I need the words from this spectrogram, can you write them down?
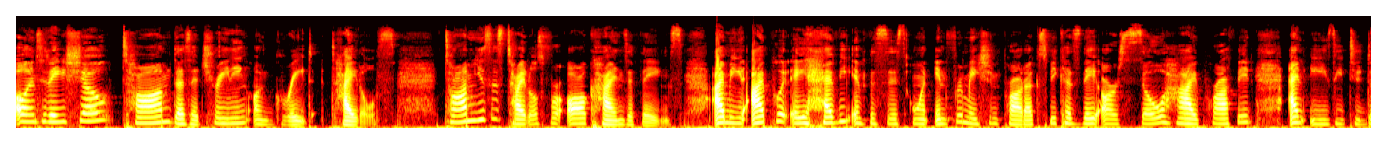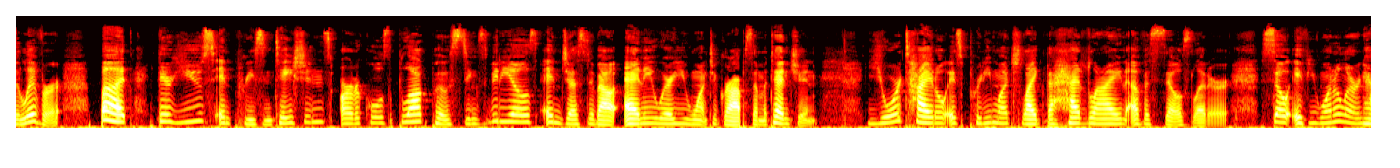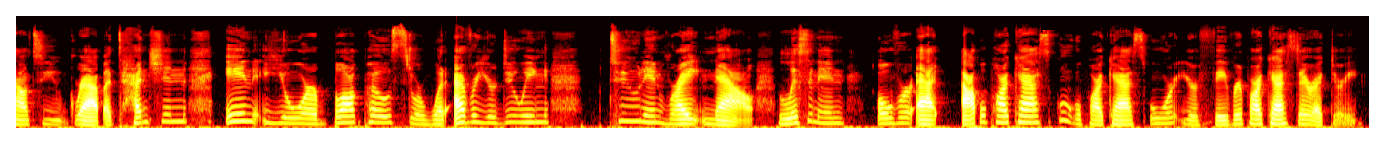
On today's show, Tom does a training on great titles. Tom uses titles for all kinds of things. I mean, I put a heavy emphasis on information products because they are so high profit and easy to deliver. But they're used in presentations, articles, blog postings, videos, and just about anywhere you want to grab some attention your title is pretty much like the headline of a sales letter. So if you want to learn how to grab attention in your blog post or whatever you're doing, tune in right now. Listen in over at Apple Podcasts, Google Podcasts, or your favorite podcast directory.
